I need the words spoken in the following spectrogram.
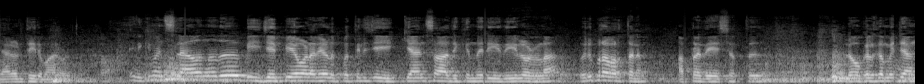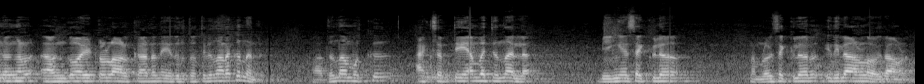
ഞാനൊരു തീരുമാനമെടുത്തു എനിക്ക് മനസ്സിലാവുന്നത് ബി ജെ പിയെ വളരെ എളുപ്പത്തിൽ ജയിക്കാൻ സാധിക്കുന്ന രീതിയിലുള്ള ഒരു പ്രവർത്തനം. ആ പ്രദേശത്ത് ലോക്കൽ കമ്മിറ്റി അംഗങ്ങൾ അംഗമായിട്ടുള്ള ആൾക്കാരുടെ നേതൃത്വത്തിൽ നടക്കുന്നുണ്ട്. അത് നമുക്ക് അക്സെപ്റ്റ് ചെയ്യാൻ പറ്റുന്നതല്ല. ബീങ് എ സെക്യുലർ നമ്മളൊരു സെക്യുലർ ഇതിലാണല്ലോ ഇതാവണം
